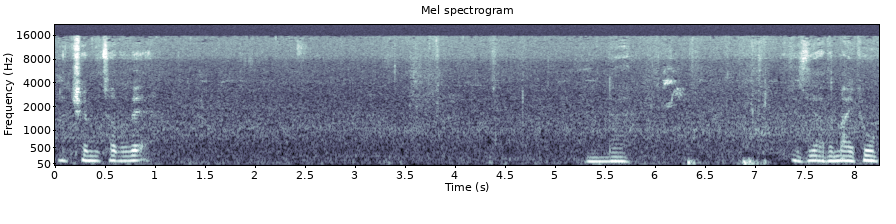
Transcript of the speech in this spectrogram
I'll trim the top of it. And uh, there's the other maple.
